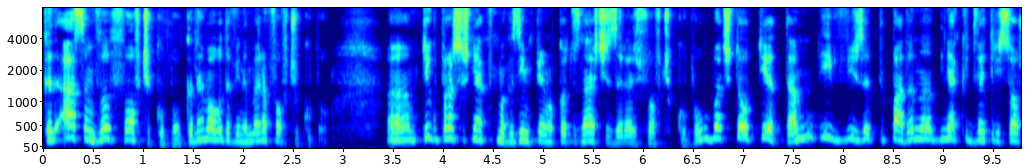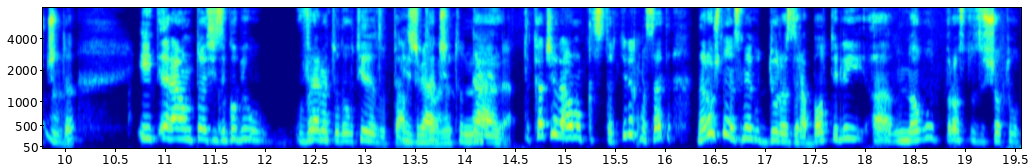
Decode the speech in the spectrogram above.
къде аз съм в Овче купол, къде мога да ви намеря в Овче купол. А, ти го пращаш някакъв магазин, примерно, който знаеш, че зарежеш в Овче купол, обаче той отива там и вижда, попада на някакви две-три соччета. И реално той си загубил времето да отиде до там. Изживяването така, че, не е, да, да. така че реално като стартирахме сайта, нарочно не сме го доразработили а, много, просто защото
